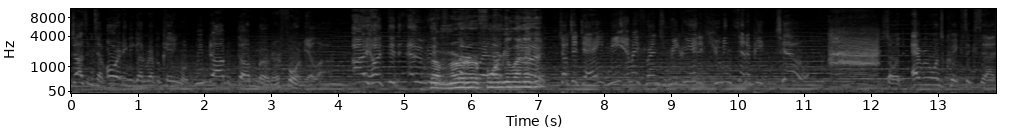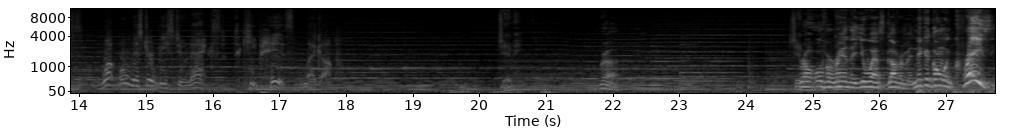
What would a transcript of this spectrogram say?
Dozens have already begun replicating what we've dubbed the Murder Formula. I hunted every The murder formula, nigga. So today, me and my friends recreated Human Centipede 2. Ah! So with everyone's quick success, what will Mr. Beast do next to keep his leg up? Jimmy. Bruh. Jimmy. Bro overran the US government. Nigga going crazy.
